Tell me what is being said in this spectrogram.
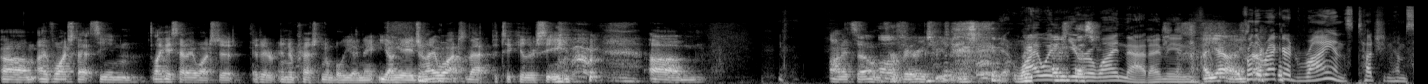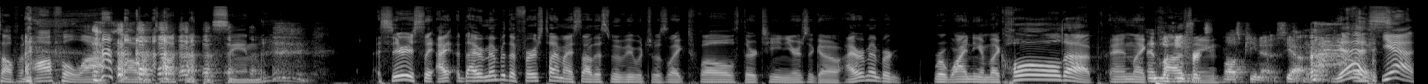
Um, I've watched that scene. Like I said, I watched it at an impressionable young, young age, and I watched that particular scene. um, on its own for various reasons. Yeah, why wouldn't you rewind that? I mean, Uh, yeah, For the record, Ryan's touching himself an awful lot while we're talking about this scene. seriously, I I remember the first time I saw this movie, which was like 12, 13 years ago. I remember rewinding him, like, hold up, and like and looking for pausing. Lost penis. Yeah. Yes. Yeah,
